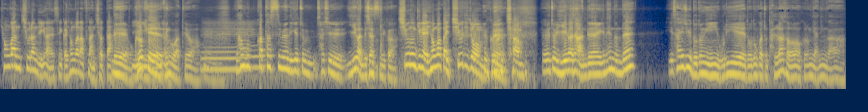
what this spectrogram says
현관 치우라는 얘기는 안 했으니까 현관 앞은 안 치웠다. 네, 뭐이 그렇게. 된 것 같아요. 음. 한국 같았으면 이게 좀 사실 이해가 안 되지 않습니까? 치우는 김에 현관까지 치우지 좀. 네. 참. 좀 이해가 잘 안 되긴 했는데 이 사회주의 노동이 우리의 노동과 좀 달라서 그런 게 아닌가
